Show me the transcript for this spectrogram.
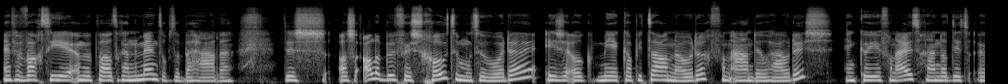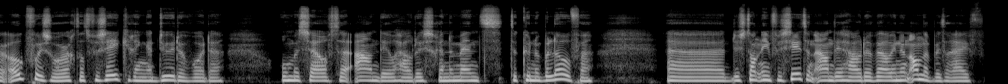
en verwacht hier een bepaald rendement op te behalen. Dus als alle buffers groter moeten worden, is er ook meer kapitaal nodig van aandeelhouders. En kun je ervan uitgaan dat dit er ook voor zorgt dat verzekeringen duurder worden om hetzelfde aandeelhoudersrendement te kunnen beloven. Uh, dus dan investeert een aandeelhouder wel in een ander bedrijf.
